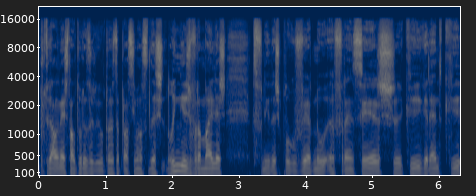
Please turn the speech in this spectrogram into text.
Portugal. E nesta altura, os agricultores aproximam-se das linhas vermelhas definidas pelo governo francês, que garante que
